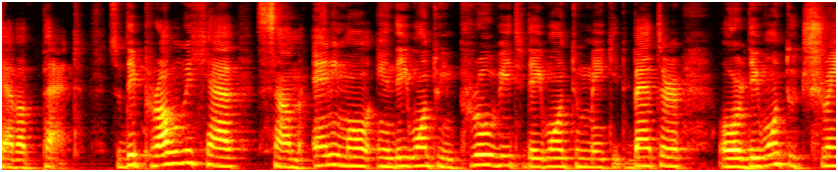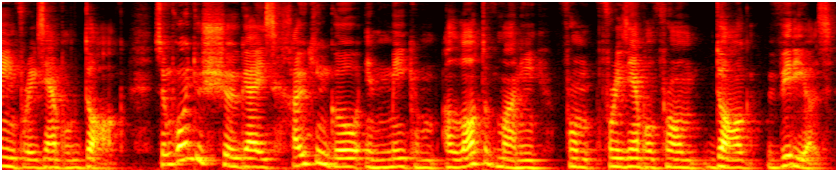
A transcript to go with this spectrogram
have a pet. So they probably have some animal and they want to improve it, they want to make it better, or they want to train, for example, dog. So I'm going to show you guys how you can go and make a lot of money from, for example, from dog videos.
